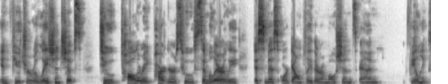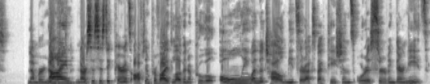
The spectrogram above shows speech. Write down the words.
in future relationships to tolerate partners who similarly dismiss or downplay their emotions and feelings. Number nine, narcissistic parents often provide love and approval only when the child meets their expectations or is serving their needs.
